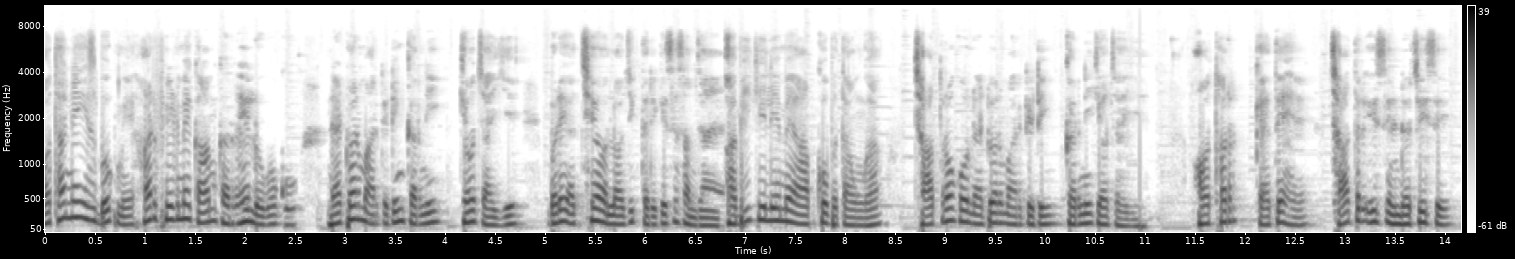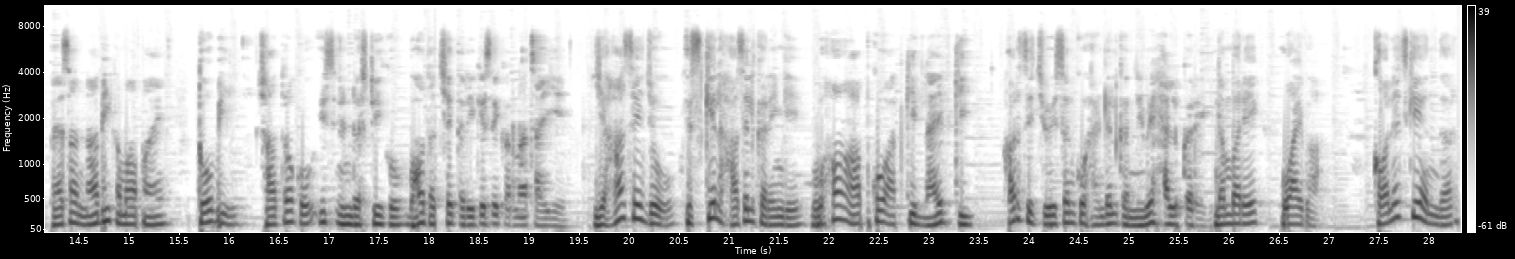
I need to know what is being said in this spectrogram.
ऑथर ने इस बुक में हर फ़ील्ड में काम कर रहे लोगों को नेटवर्क मार्केटिंग करनी क्यों चाहिए, बड़े अच्छे और लॉजिक तरीके से समझाया। अभी के लिए मैं आपको बताऊँगा, छात्रों को नेटवर्क मार्केटिंग करनी क्यों चाहिए? ऑथर कहते हैं, छात्र इस इंडस्ट्री से पैसा ना भी कमा पाए तो भी छात्रों को इस इंडस्ट्री को बहुत अच्छे तरीके से करना चाहिए। यहाँ से जो स्किल हासिल करेंगे, वह आपको आपकी लाइफ की हर सिचुएशन को हैंडल करने में हेल्प करेगी। नंबर एक, वाइबा। कॉलेज के अंदर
